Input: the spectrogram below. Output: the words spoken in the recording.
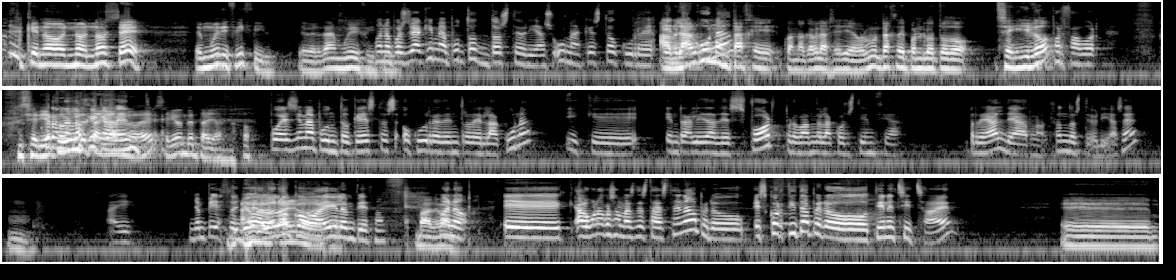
es que no, no, no sé. Es muy difícil, de verdad, es muy difícil. Bueno, pues yo aquí me apunto dos teorías. Una, que esto ocurre en ¿Habrá la algún cuna. montaje, cuando acabe la serie, habrá un montaje de ponerlo todo seguido? Por favor. Sería todo un detallazo. ¿eh? Sería un detallazo. Pues yo me apunto que esto es- ocurre dentro de la cuna y que en realidad es Ford probando la consciencia real de Arnold. Son dos teorías, ¿eh? Mm. Ahí. Yo empiezo yo a lo- lo ahí loco, lo ahí lo empiezo. Vale, bueno, eh, alguna cosa más de esta escena, pero es cortita, pero tiene chicha, ¿eh? Eh,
